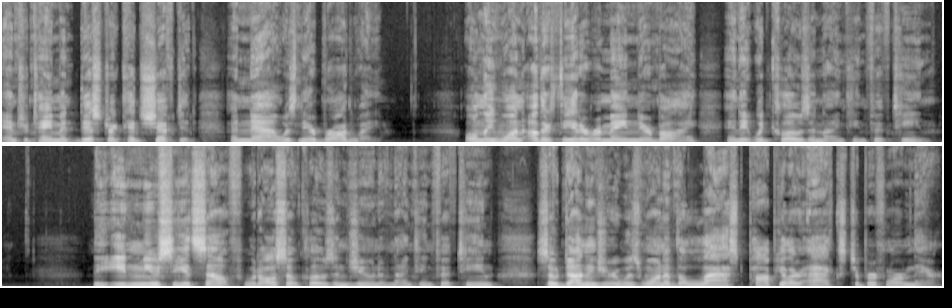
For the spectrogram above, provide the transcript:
entertainment district had shifted and now was near Broadway. Only one other theater remained nearby, and it would close in 1915. The Eden Musée itself would also close in June of 1915, so Dunninger was one of the last popular acts to perform there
